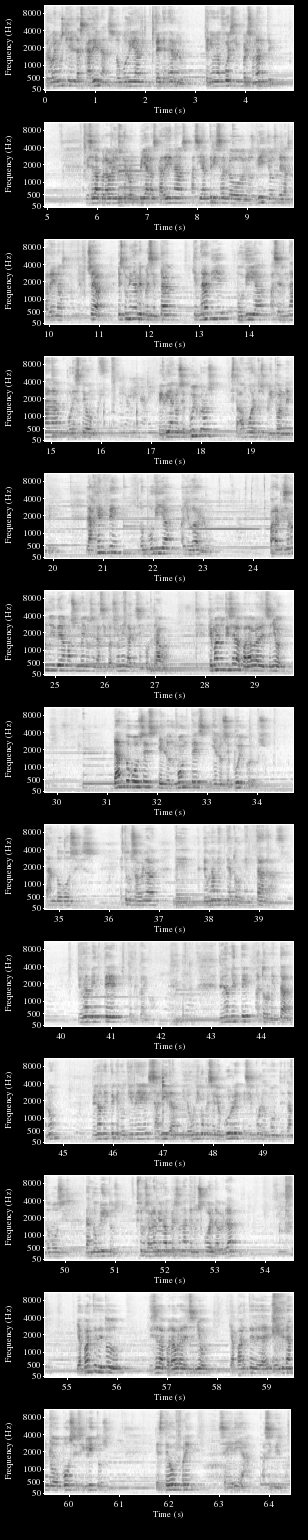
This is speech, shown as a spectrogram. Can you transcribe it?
Pero vemos que las cadenas no podían detenerlo. Tenía una fuerza impresionante. Dice la palabra de Dios que rompía las cadenas, hacía trizas los, los grillos de las cadenas. O sea, esto viene a representar que nadie podía hacer nada por este hombre. Vivía en los sepulcros, estaba muerto espiritualmente. La gente no podía ayudarlo. Para que se hagan una idea más o menos en la situación en la que se encontraba. ¿Qué más nos dice la palabra del Señor? Dando voces en los montes y en los sepulcros. Dando voces. Esto nos habla de, de una mente atormentada, de una mente que me caigo, de una mente atormentada, ¿no? De una mente que no tiene salida y lo único que se le ocurre es ir por los montes, dando voces, dando gritos. Esto nos habla de una persona que no es cuerda, ¿verdad? Y aparte de todo, dice la palabra del Señor, que aparte de ir dando voces y gritos, este hombre se hería a sí mismo.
